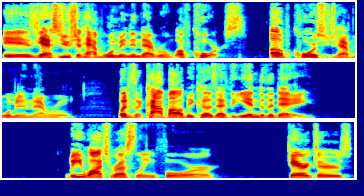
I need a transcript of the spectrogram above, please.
is yes, you should have women in that room. Of course. Of course you should have women in that room. But it's a cop out because at the end of the day, we watch wrestling for characters,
